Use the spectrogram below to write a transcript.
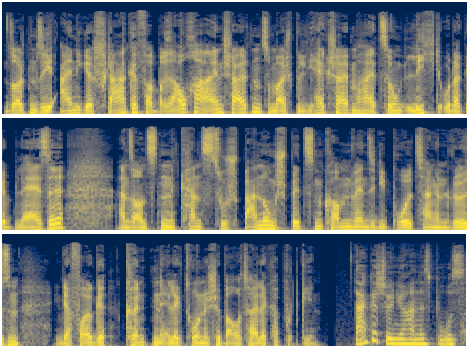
sollten Sie einige starke Verbraucher einschalten, zum Beispiel die Heckscheibenheizung, Licht oder Gebläse. Ansonsten kann es zu Spannungsspitzen kommen, wenn Sie die Polzangen lösen. In der Folge könnten elektronische Bauteile kaputt gehen. Dankeschön, Johannes Boos.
